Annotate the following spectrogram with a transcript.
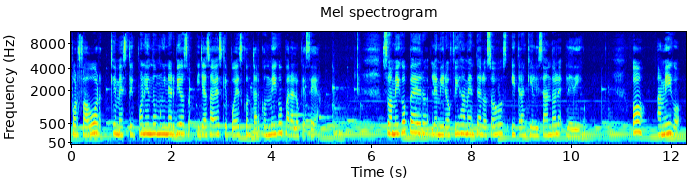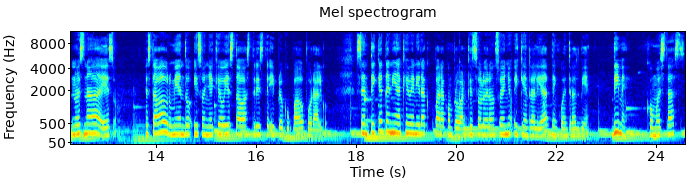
por favor, que me estoy poniendo muy nervioso y ya sabes que puedes contar conmigo para lo que sea. Su amigo Pedro le miró fijamente a los ojos y tranquilizándole le dijo Oh, Amigo, no es nada de eso. Estaba durmiendo y soñé que hoy estabas triste y preocupado por algo. Sentí que tenía que venir para comprobar que solo era un sueño y que en realidad te encuentras bien. Dime, ¿cómo estás?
